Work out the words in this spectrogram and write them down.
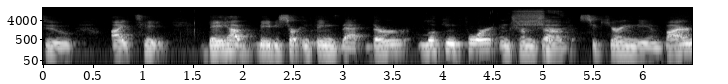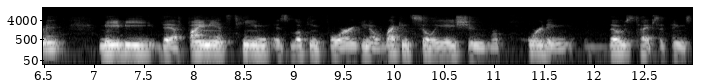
to IT. They have maybe certain things that they're looking for in terms Sure. of securing the environment. Maybe the finance team is looking for, you know, reconciliation, reporting, those types of things.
